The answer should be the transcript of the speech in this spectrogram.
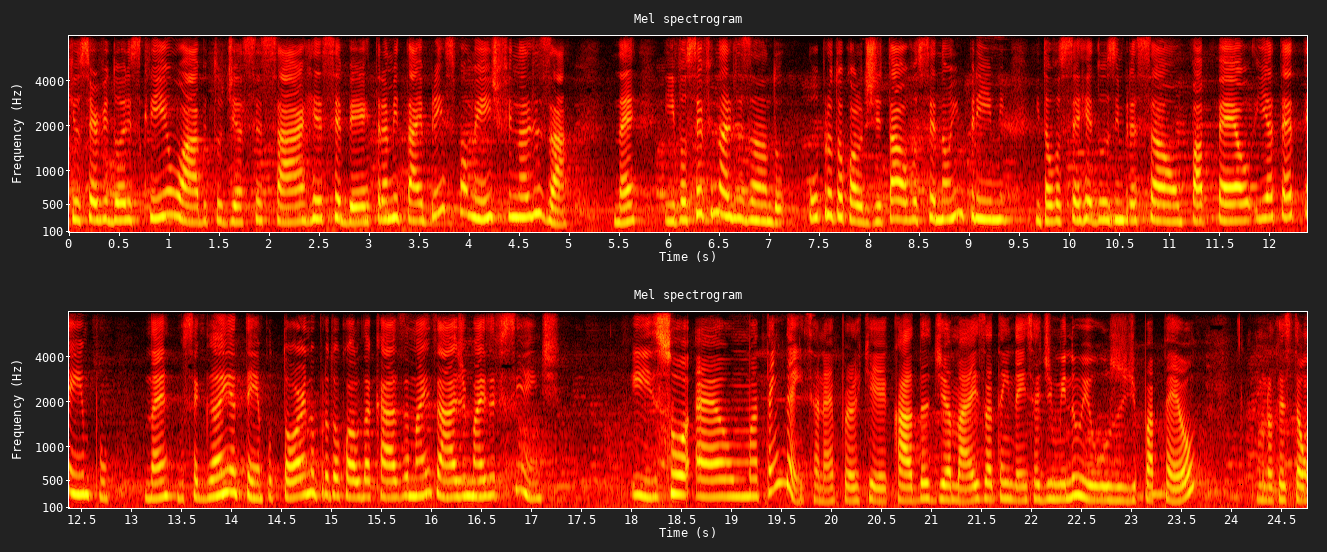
que os servidores criem o hábito de acessar, receber, tramitar e principalmente finalizar. Né? E você finalizando o protocolo digital, você não imprime, então você reduz impressão, papel e até tempo né? Você ganha tempo, torna o protocolo da casa mais ágil, mais eficiente. E isso é uma tendência, né? Porque cada dia mais a tendência é diminuir o uso de papel, uma questão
